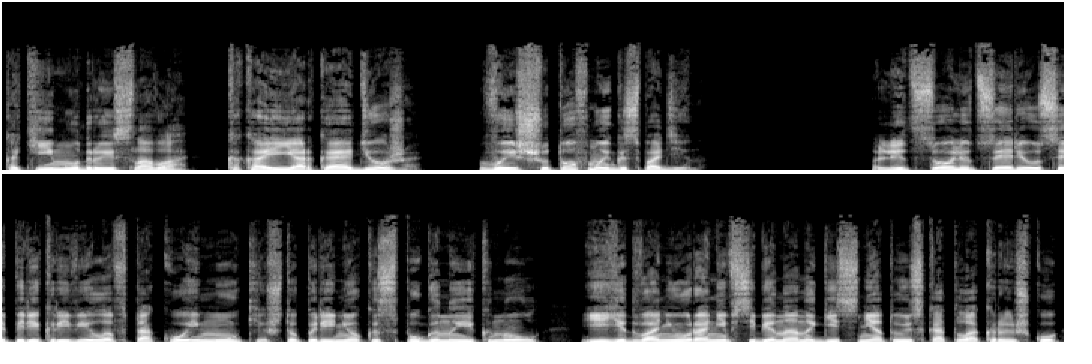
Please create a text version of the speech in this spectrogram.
Какие мудрые слова, какая яркая одежа. Вы из шутов, мой господин? Лицо Люцериуса перекривило в такой муке, что паренек испуганно икнул и, едва не уронив себе на ноги снятую из котла крышку,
